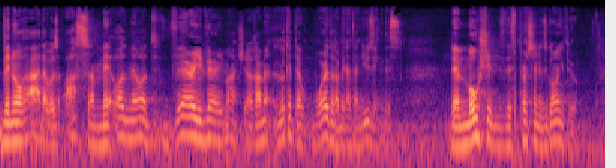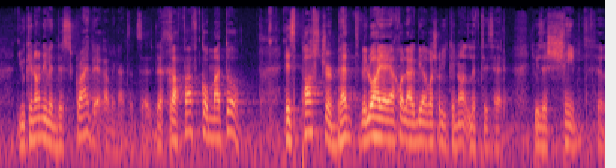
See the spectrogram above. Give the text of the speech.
Venora, that was awesome. Me'od, me'od. Very, very much. Uh, look at the word Rabbi Natan using this. The emotions this person is going through. You cannot even describe it, Rabbi Natan says. komato. His posture bent. He cannot lift his head. He was ashamed to,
